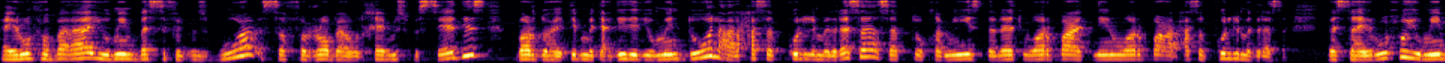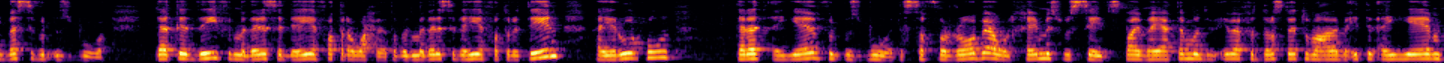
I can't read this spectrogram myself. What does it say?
هيروحوا بقى يومين بس في الأسبوع الصف الرابع والخامس والسادس. برضو هيتم تحديد اليومين دول على حسب كل مدرسة سبت وخميس تلات وأربع اتنين وأربع على حسب كل مدرسة. بس هيروحوا يومين بس في الأسبوع. ده كده في المدارس اللي هي فترة واحدة. طب المدارس اللي هي فترتين هيروحوا ثلاث أيام في الأسبوع. ده الصف الرابع والخامس والسادس. طيب هيعتمدوا إيه بقى في الدراسة بتاعتهم على بقية الأيام؟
